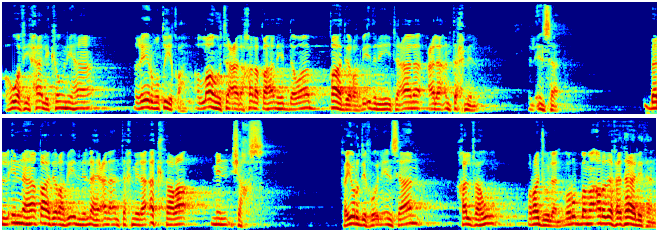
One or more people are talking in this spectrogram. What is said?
هو في حال كونها غير مطيقة. الله تعالى خلق هذه الدواب قادرة بإذنه تعالى على أن تحمل الإنسان. بل إنها قادرة بإذن الله على أن تحمل أكثر من شخص. فيردف الإنسان خلفه رجلا وربما أردف ثالثا.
